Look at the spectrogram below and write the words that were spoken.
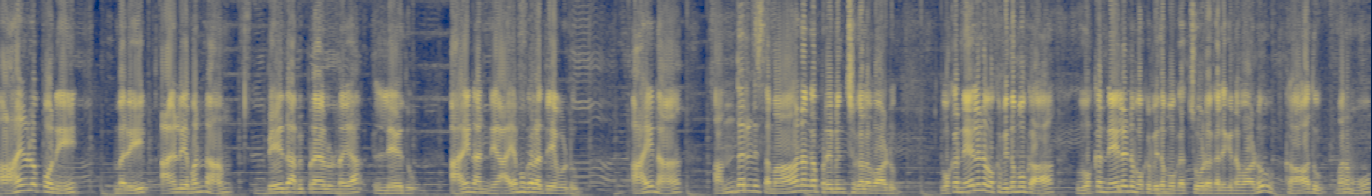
ఆయనలో పోని మరి ఆయనలో ఏమన్నా భేద అభిప్రాయాలు ఉన్నాయా లేదు. ఆయన న్యాయము గల దేవుడు. ఆయన అందరిని సమానంగా ప్రేమించగలవాడు. ఒక నేలని ఒక విధముగా ఒక నేలని ఒక విధముగా చూడగలిగిన వాడు కాదు. మనము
